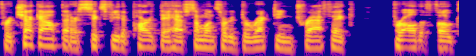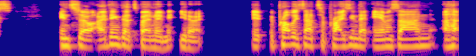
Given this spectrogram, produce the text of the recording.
for checkout that are six feet apart. They have someone sort of directing traffic for all the folks. And so I think that's been an, you know, it, it probably is not surprising that Amazon uh,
